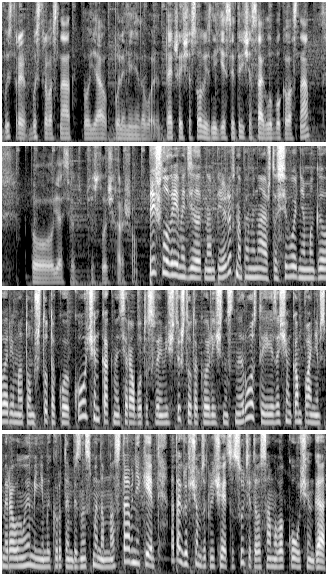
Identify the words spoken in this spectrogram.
быстро, быстрого сна, то я более-менее доволен. 5-6 часов, из них, если 3 часа глубокого сна, то я себя чувствую очень хорошо. Пришло время делать нам перерыв. Напоминаю, что сегодня мы говорим о том, что такое коучинг, как найти работу своей мечты, что такое личностный рост и зачем компаниям с мировым именем и крутым бизнесменам наставники, а также в чем заключается суть этого самого коучинга.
